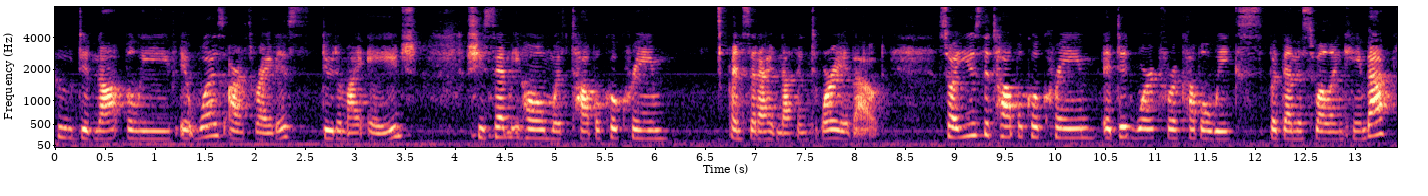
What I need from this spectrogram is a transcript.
who did not believe it was arthritis due to my age. She sent me home with topical cream and said I had nothing to worry about. So I used the topical cream. It did work for a couple weeks, but then the swelling came back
